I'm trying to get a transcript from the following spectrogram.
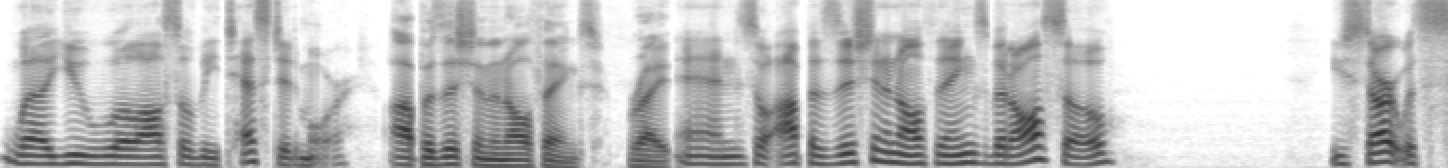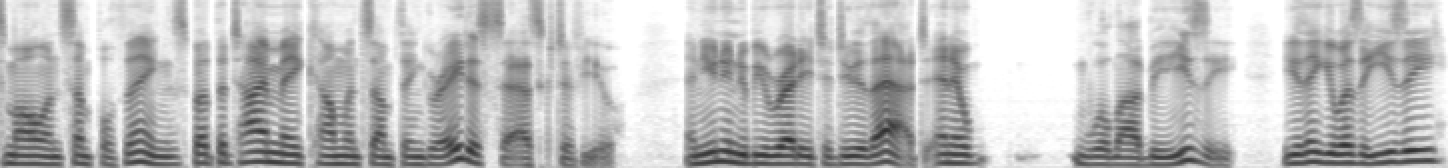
well, you will also be tested more. Opposition in all things, right. And so, opposition in all things, but also you start with small and simple things, but the time may come when something great is asked of you, and you need to be ready to do that. And it will not be easy. You think it was easy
